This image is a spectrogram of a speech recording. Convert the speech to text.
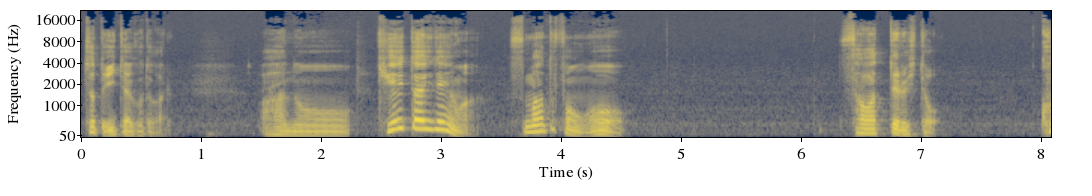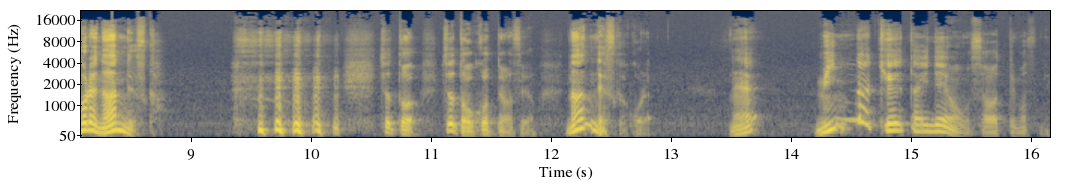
ちょっと言いたいことがある。あの携帯電話スマートフォンを触ってる人。これ何ですか？ちょっとちょっと怒ってますよ。何ですかこれ？ね？みんな携帯電話を触ってますね。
